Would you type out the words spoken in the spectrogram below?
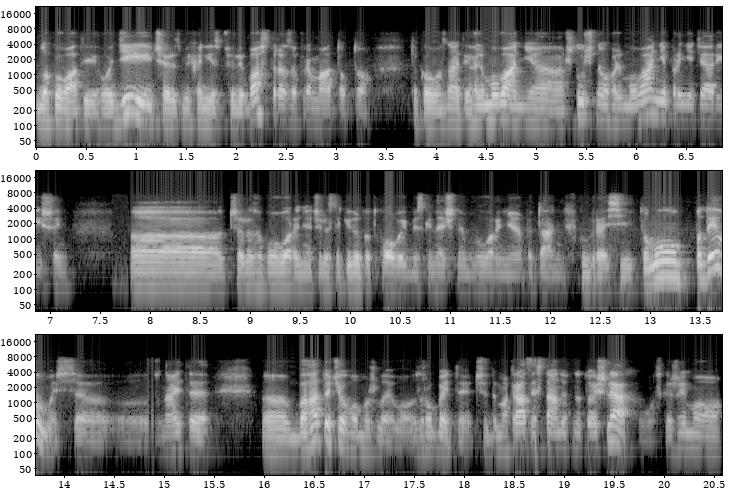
блокувати його дії через механізм філібастера, зокрема, тобто такого знаєте, гальмування, штучного гальмування прийняття рішень. Е, Через обговорення, через такі додаткові безкінечне обговорення питань в конгресі. Тому подивимось, е, знаєте, е, багато чого можливо зробити. Чи демократи стануть на той шлях? Скажімо,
